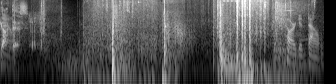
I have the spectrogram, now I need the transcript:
Got down. this. Target down.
